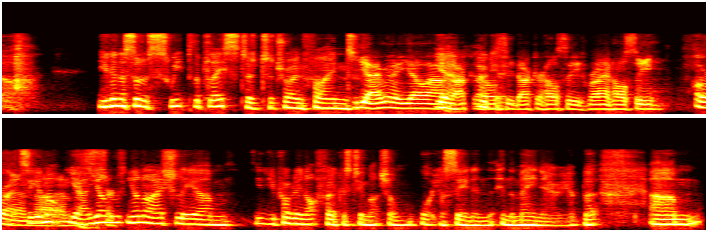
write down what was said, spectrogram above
uh, you're going to sort of sweep the place to to try and find. Yeah. I'm gonna yell out, Yeah, Doctor okay. Halsey, Doctor Halsey, Ryan Halsey. All right, so you're uh, not. and Yeah, you're search. you're not actually. Um, you're probably not focused too much on what you're seeing in in the main area, but um,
